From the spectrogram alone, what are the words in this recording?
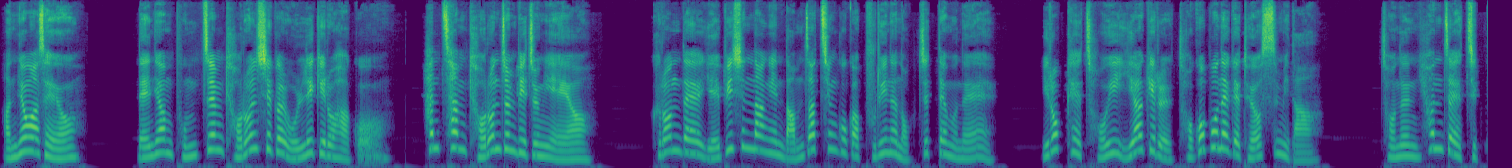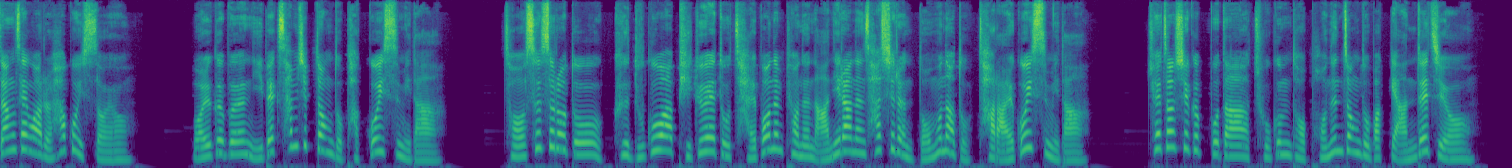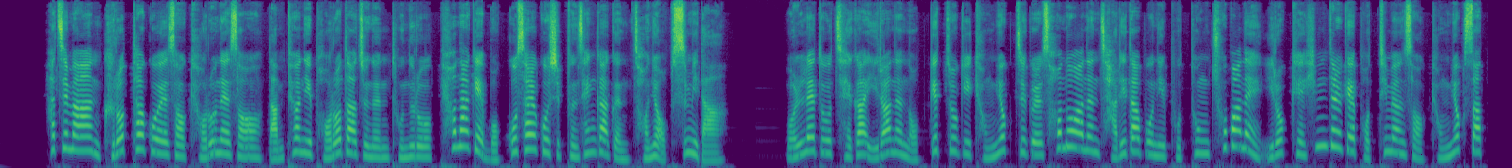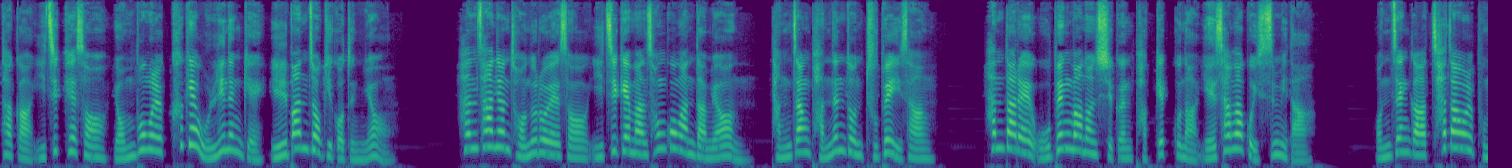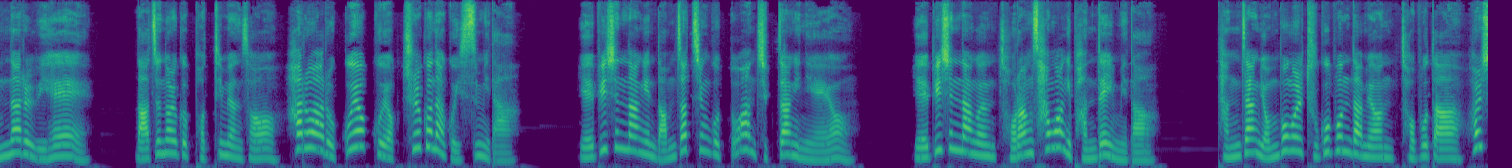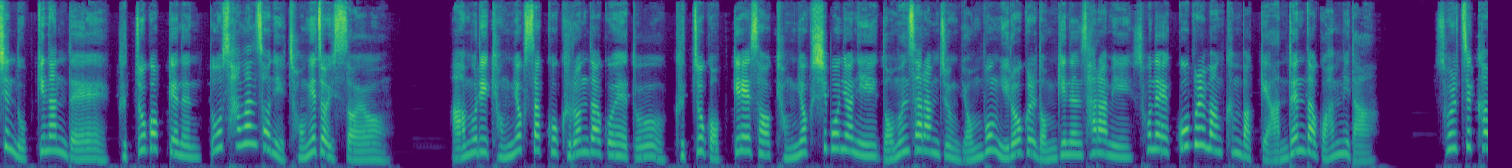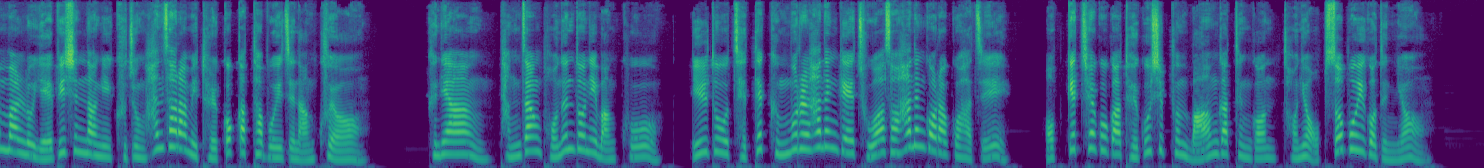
안녕하세요. 내년 봄쯤 결혼식을 올리기로 하고 한참 결혼 준비 중이에요. 그런데 예비 신랑인 남자친구가 부리는 억지 때문에 이렇게 저희 이야기를 적어보내게 되었습니다. 저는 현재 직장 생활을 하고 있어요. 월급은 230 정도 받고 있습니다. 저 스스로도 그 누구와 비교해도 잘 버는 편은 아니라는 사실은 너무나도 잘 알고 있습니다. 최저시급보다 조금 더 버는 정도밖에 안 되지요. 하지만 그렇다고 해서 결혼해서 남편이 벌어다 주는 돈으로 편하게 먹고 살고 싶은 생각은 전혀 없습니다. 원래도 제가 일하는 업계 쪽이 경력직을 선호하는 자리다 보니 보통 초반에 이렇게 힘들게 버티면서 경력 쌓다가 이직해서 연봉을 크게 올리는 게 일반적이거든요. 한 4년 전으로 해서 이직에만 성공한다면 당장 받는 돈 2배 이상, 한 달에 500만 원씩은 받겠구나 예상하고 있습니다. 언젠가 찾아올 봄날을 위해 낮은 월급 버티면서 하루하루 꾸역꾸역 출근하고 있습니다. 예비 신랑인 남자친구 또한 직장인이에요. 예비 신랑은 저랑 상황이 반대입니다. 당장 연봉을 두고 본다면 저보다 훨씬 높긴 한데 그쪽 업계는 또 상한선이 정해져 있어요. 아무리 경력 쌓고 그런다고 해도 그쪽 업계에서 경력 15년이 넘은 사람 중 연봉 1억을 넘기는 사람이 손에 꼽을 만큼밖에 안 된다고 합니다. 솔직한 말로 예비 신랑이 그중 한 사람이 될 것 같아 보이진 않고요. 그냥 당장 버는 돈이 많고 일도 재택 근무를 하는 게 좋아서 하는 거라고 하지 업계 최고가 되고 싶은 마음 같은 건 전혀 없어 보이거든요.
